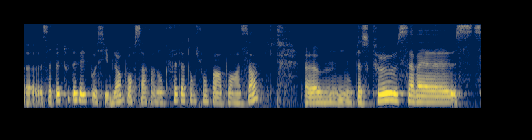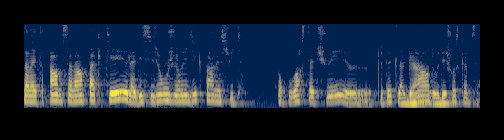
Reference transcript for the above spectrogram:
Euh, ça peut être tout à fait possible hein, pour certains. Donc, faites attention par rapport à ça. parce que ça va, ça, va être, ça va impacter la décision juridique par la suite, pour pouvoir statuer peut-être la garde ou des choses comme ça.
